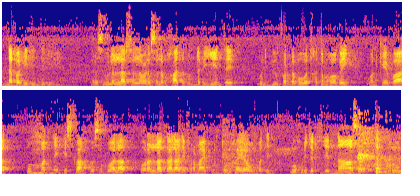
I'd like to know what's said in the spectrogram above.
نبوی زندگی ہے۔ رسول اللہ صلی اللہ علیہ وسلم خاتم النبیین تھے، ان کے اوپر نبوت ختم ہو گئی۔ ان کے بعد امت نے اس کام کو سنبھالا اور اللہ تعالیٰ نے فرمایا کن تم خیر امت اخرجت للناس تأمرون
